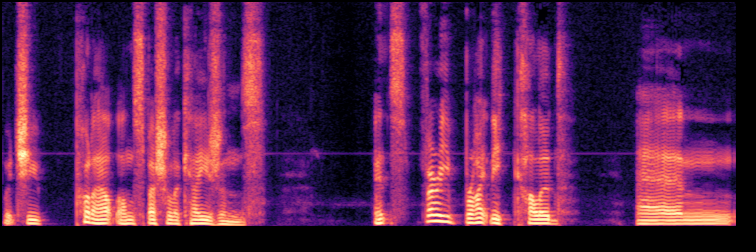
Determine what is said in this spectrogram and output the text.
which you put out on special occasions. It's very brightly coloured and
